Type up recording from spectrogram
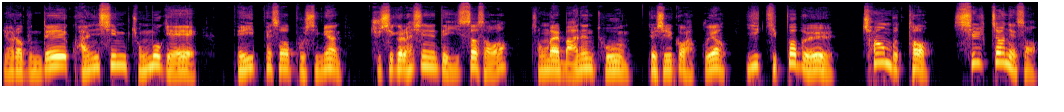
여러분들 관심 종목에 대입해서 보시면 주식을 하시는 데 있어서 정말 많은 도움 되실 것 같고요. 이 기법을 처음부터 실전에서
